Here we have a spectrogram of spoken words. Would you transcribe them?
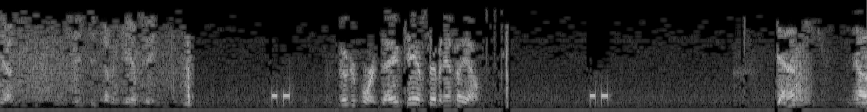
Yes. KC7KFC. Good report, Dave. KF7FAL. Dennis? No.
